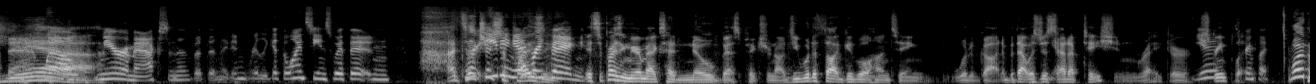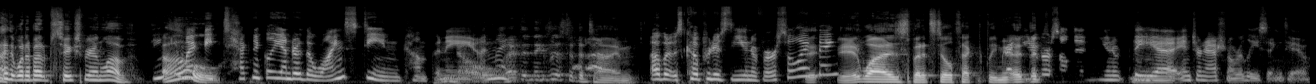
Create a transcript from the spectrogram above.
Yeah. Well, Miramax, and then but then they didn't really get the Weinsteins with it, and it's they're actually eating surprising. everything. It's surprising Miramax had no Best Picture nods. You would have thought Good Will Hunting would have gotten, but that was just yeah. adaptation, right? Or yeah, screenplay. Screenplay. What? what about Shakespeare in Love? I think oh. it might be technically under the Weinstein Company. No, might... that didn't exist at the time. Oh, but it was co-produced the Universal, I it, think. It was, but it's still technically right, Universal did uni the mm. uh, international releasing too.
